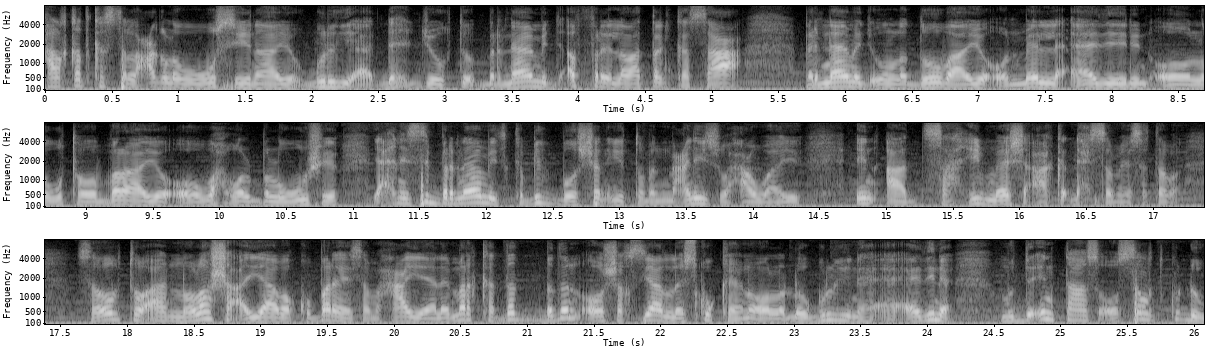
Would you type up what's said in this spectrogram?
xalqad kasta lacag lagugu siinaayo gurigii aad dhex joogto barnaamij afar iyo labaatanka saac barnaamij uun la duubaayo oon meel la aadeynin oo lagu tababarayo oo wax walba laguu sheego. Yacni si barnaamijka big boss shan iyo toban macnihiis waxaa waaye in aad saaxiib meesha aa ka dhex samaysataba sababtoo ah nolosha ayaaba ku baraysa maxaa yeelay marka dad badan oo shakhsiyaad laysku keeno oo la dhow gurigiina ha aadina muddo intaas oo sanad ku dhow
